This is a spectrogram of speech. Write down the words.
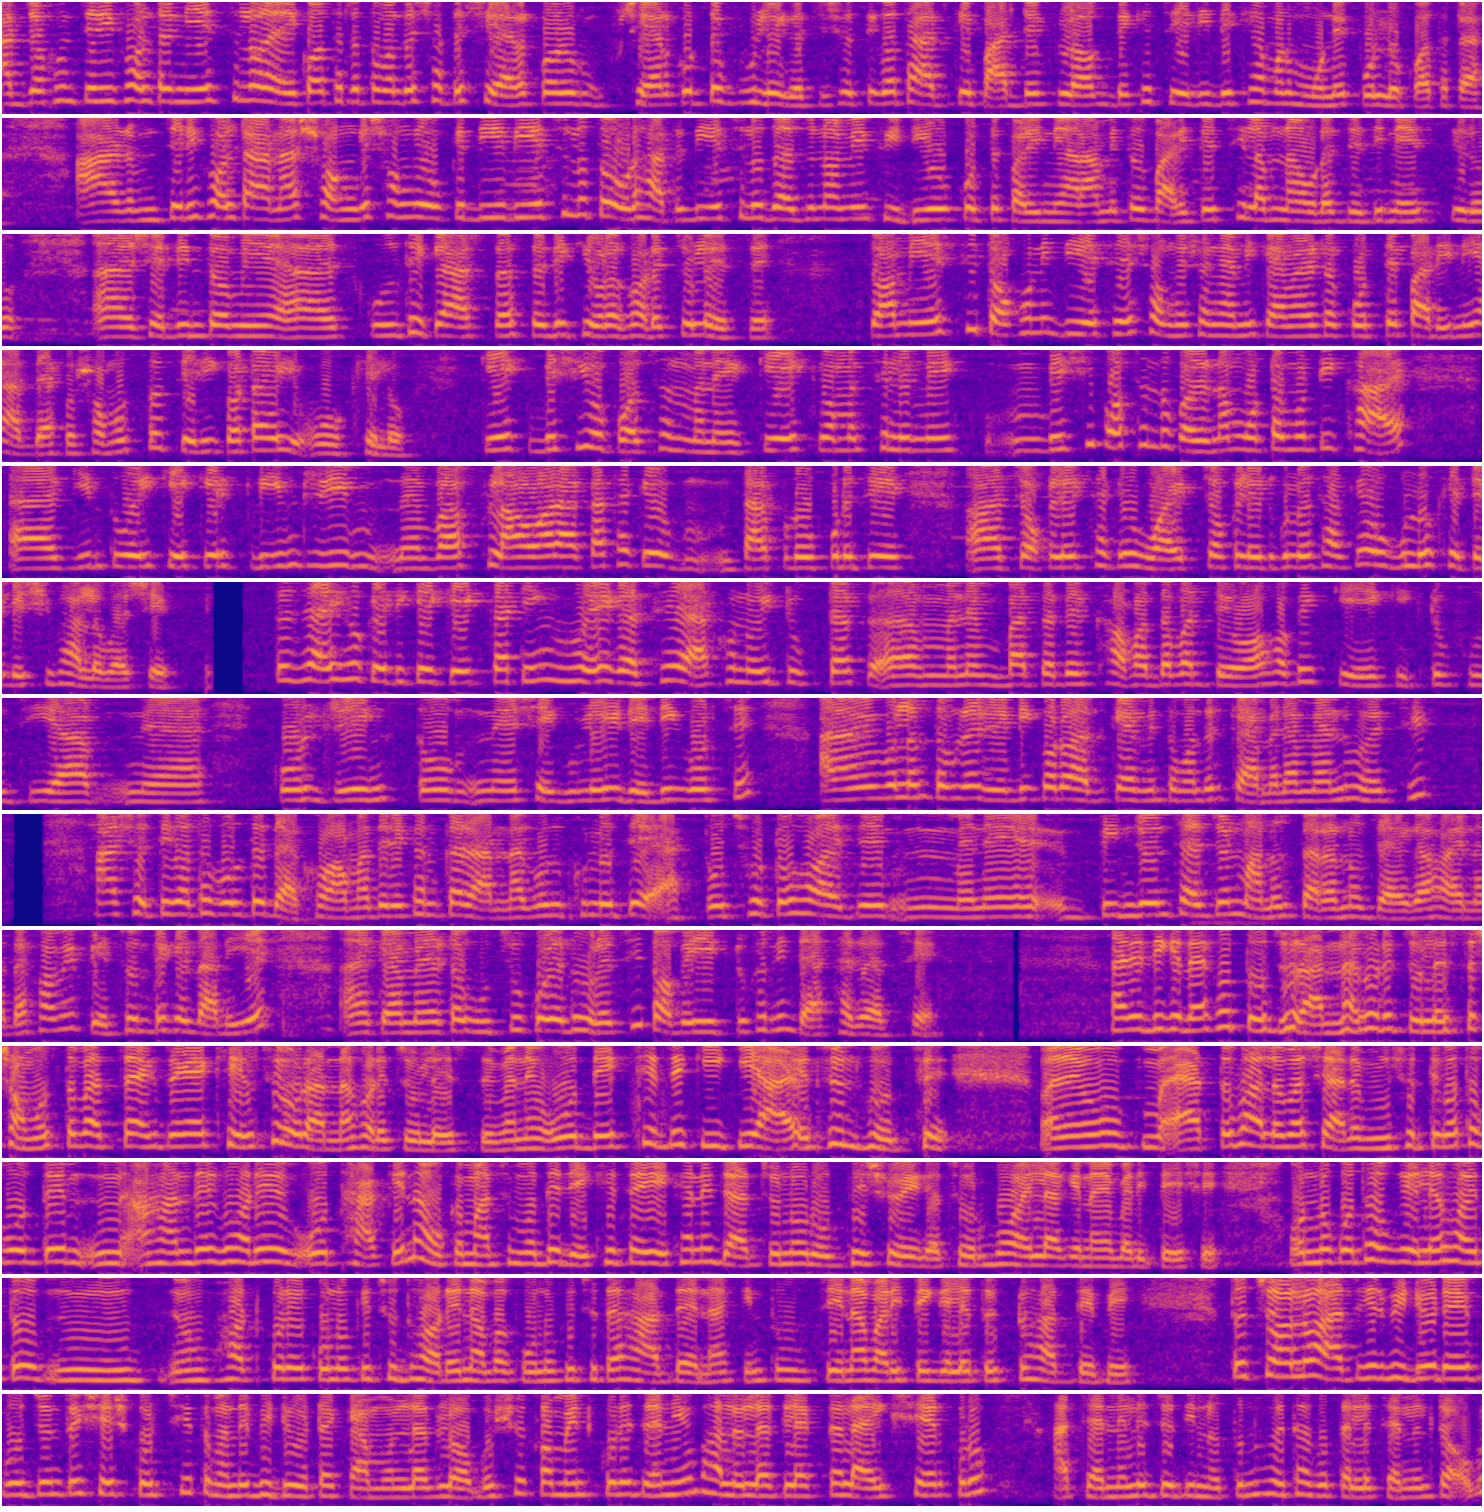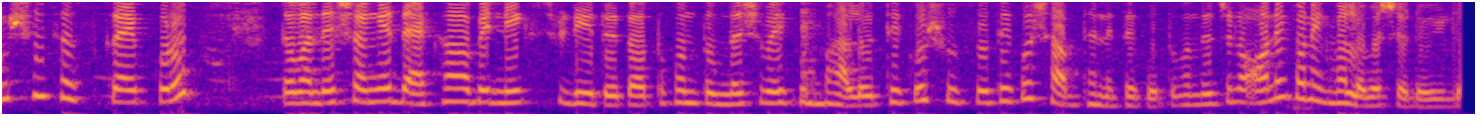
আর যখন চেরি ফলটা নিয়ে না এই কথাটা তোমাদের সাথে শেয়ার কর শেয়ার করতে ভুলে গেছি। সত্যি কথা, আজকে বার্থডে ব্লগ দেখে, চেরি দেখে আমার মনে পড়ল কথাটা। আর চেরি ফলটা আনার সঙ্গে সঙ্গে ওকে দিয়ে দিয়েছিল, তো ওর হাতে দিয়েছিল, যার জন্য আমি ভিডিও করতে পারিনি। আর আমি তো বাড়িতে ছিলাম না, ওরা যেদিন এসেছিল সেদিন তো আমি স্কুল থেকে আস্তে আস্তে দেখি ওরা ঘরে চলে এসেছে। তো আমি এসছি, তখনই দিয়েছে, সঙ্গে সঙ্গে আমি ক্যামেরাটা করতে পারিনি। আর দেখো, সমস্ত চেরি কটাই ও খেলো। কেক বেশি ও পছন্দ মানে কেক আমার ছেলে মেয়ে বেশি পছন্দ করে না, মোটামুটি খায়। কিন্তু ওই কেকের ক্রিম ট্রিম বা ফ্লাওয়ার আঁকা থাকে তারপরে তারপর ওপরে যে চকলেট থাকে, হোয়াইট চকলেটগুলো থাকে, ওগুলো খেতে বেশি ভালোবাসে। তো যাই হোক, এদিকে কেক কাটিং হয়ে গেছে। এখন ওই টুকটাক মানে বাচ্চাদের খাবার দাবার দেওয়া হবে। কেক একটু ভুজিয়া কোল্ড ড্রিঙ্কস তো সেগুলোই রেডি করছে। আর আমি বললাম, তোমরা রেডি করো, আজকে আমি তোমাদের ক্যামেরাম্যান হয়েছি। আর সত্যি কথা বলতে দেখো, আমাদের এখানকার রান্নাঘরগুলো যে এত ছোট হয় যে মানে তিনজন, চারজন মানুষ দাঁড়ানোর জায়গা হয় না। দেখো, আমি পেছন থেকে দাঁড়িয়ে ক্যামেরাটা উঁচু করে ধরেছি তবে একটুখানি দেখা যাচ্ছে। আর এদিকে দেখো তোজো রান্নাঘরে চলে এসছে। সমস্ত বাচ্চা এক জায়গায় খেলছে, ও রান্নাঘরে চলে এসছে। মানে ও দেখছে যে কি কি আয়োজন হচ্ছে। মানে ও এত ভালোবাসে। আর সত্যি কথা বলতে আহানদের ঘরে ও থাকে না, ওকে মাঝে মধ্যে রেখে যায় এখানে, যার জন্য ওর অভ্যেস হয়ে গেছে। ওর ভয় লাগে না এ বাড়িতে এসে। অন্য কোথাও গেলে হয়তো হট করে কোনো কিছু ধরে না বা কোনো কিছুতে হাত দেয় না। কিন্তু চেনা বাড়িতে গেলে তো একটু হাত দেবে। তো চলো, আজকের ভিডিওটা এই পর্যন্তই শেষ করছি। তোমাদের ভিডিওটা কেমন লাগল অবশ্যই কমেন্ট করে জানিও। ভালো লাগলে একটা লাইক, শেয়ার করো। আর চ্যানেলে যদি নতুন হয়ে থাকো, তাহলে চ্যানেলটা অবশ্যই সাবস্ক্রাইব করো। তোমাদের সঙ্গে দেখা হবে নেক্সট ভিডিওতে ততক্ষণ তোমরা সবাই খুব ভালো থেকো, সুস্থ থেকো, সাবধানে থেকো। তোমাদের জন্য অনেক অনেক ভালোবাসা রইল।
